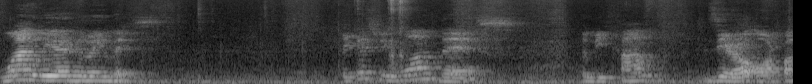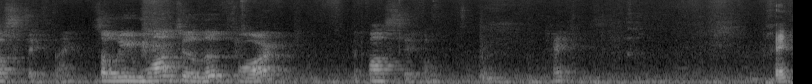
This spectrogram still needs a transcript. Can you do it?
why we are doing this. Because we want this to become zero or positive, right? So we want to look for the positive one. Okay? Okay?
